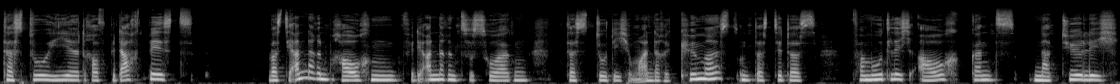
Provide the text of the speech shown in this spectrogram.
dass du hier darauf bedacht bist, was die anderen brauchen, für die anderen zu sorgen, dass du dich um andere kümmerst und dass dir das vermutlich auch ganz natürlich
